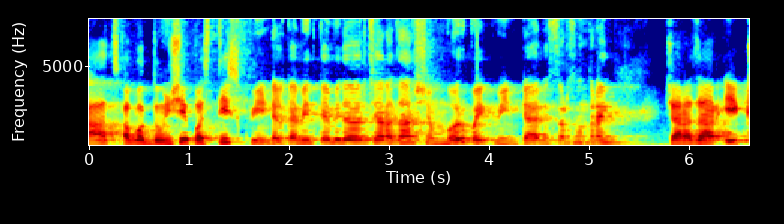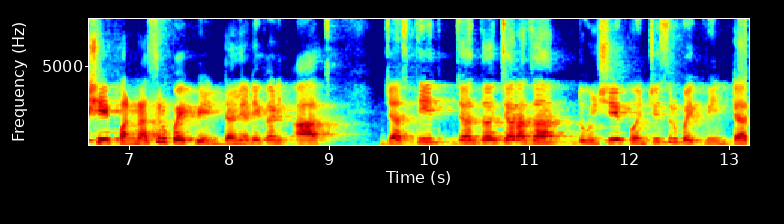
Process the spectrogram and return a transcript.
आज अवक दोनशे पस्तीस क्विंटल कमीत कमी दर चार हजार शंभर रुपये क्विंटल. सरसंद्राई चार हजार एकशे पन्नास रुपये क्विंटल. या ठिकाणी आज जास्तीत जास्त दर चार हजार दोनशे पंचवीस रुपये क्विंटल.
